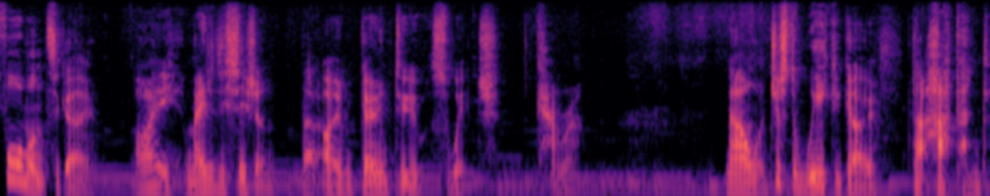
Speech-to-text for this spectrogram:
Four months ago, I made a decision that I'm going to switch camera. Now, just a week ago, that happened.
